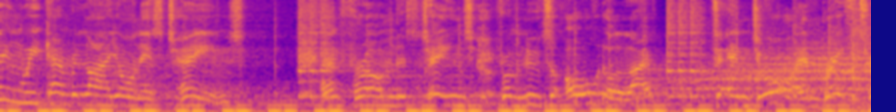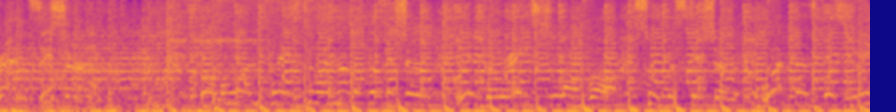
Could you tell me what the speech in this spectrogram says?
Thing we can rely on is change. And from this change, from new to old or life, to endure or embrace transition. From one place to another position, with or superstition. What does this mean?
